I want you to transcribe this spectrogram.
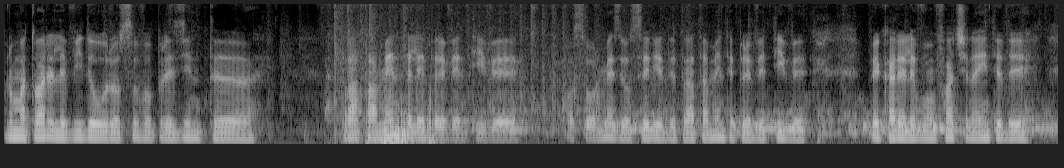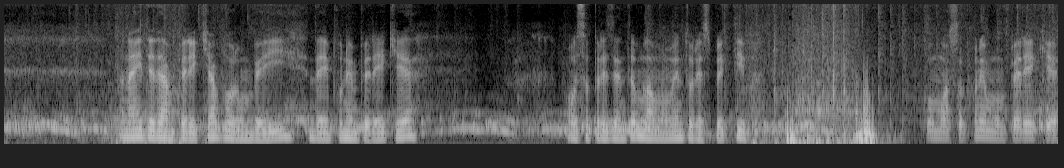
Următoarele videouri o să vă prezint uh, tratamentele preventive o să urmeze o serie de tratamente preventive pe care le vom face înainte de înainte de a împerechea porumbei, de a-i pune în pereche. O să prezentăm la momentul respectiv cum o să punem în pereche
